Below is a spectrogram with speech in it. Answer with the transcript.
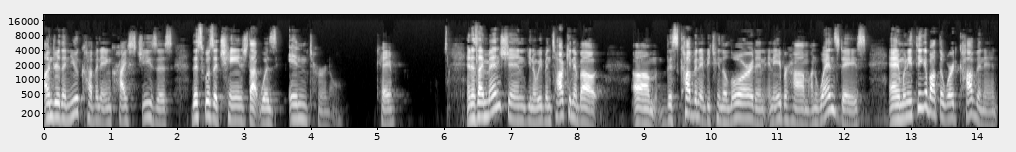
under the new covenant in Christ Jesus, this was a change that was internal. Okay? And as I mentioned, you know, we've been talking about um, this covenant between the Lord and, and, Abraham on Wednesdays. And when you think about the word covenant,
